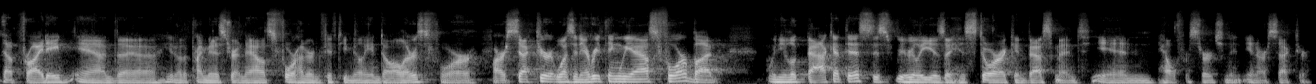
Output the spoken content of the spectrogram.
that Friday, and uh, you know the Prime Minister announced 450 million dollars for our sector. It wasn't everything we asked for, but when you look back at this, this really is a historic investment in health research in, in our sector.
